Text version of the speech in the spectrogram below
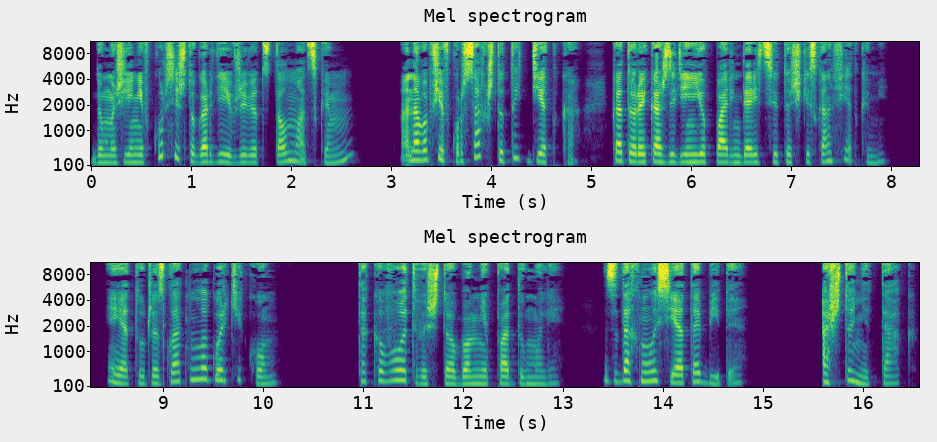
Думаешь, я не в курсе, что Гордеев живет с Талмацкой, м? Она вообще в курсах, что ты детка, которой каждый день ее парень дарит цветочки с конфетками. Я тут же сглотнула горький ком. Так вот вы что обо мне подумали. Задохнулась я от обиды. «А что не так?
